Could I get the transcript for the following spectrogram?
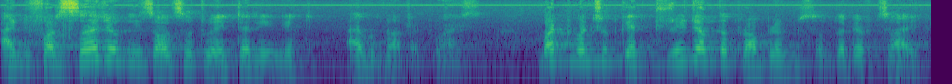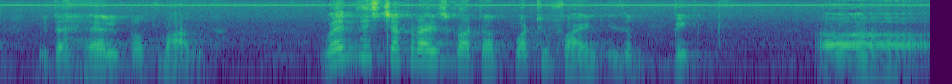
And for Sahaja Yogis also to enter in it, I would not advise. But one should get rid of the problems of the left side with the help of Mahavira. When this chakra is caught up, what you find is a big uh,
